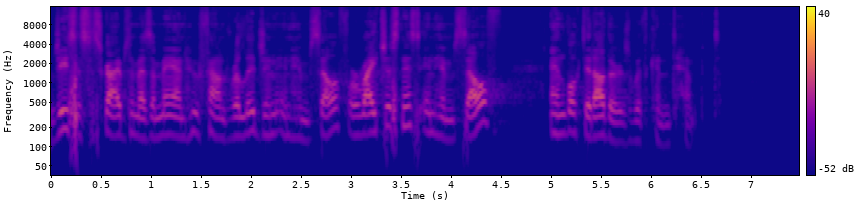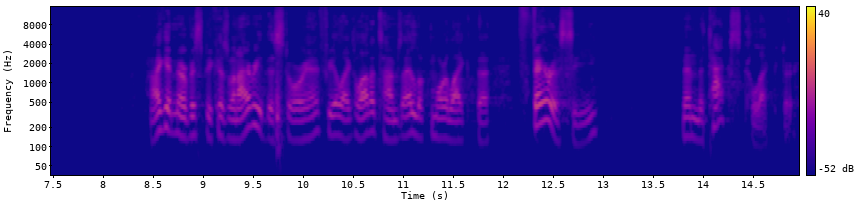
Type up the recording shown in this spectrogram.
Jesus describes him as a man who found religion in himself or righteousness in himself and looked at others with contempt. I get nervous because when I read this story, I feel like a lot of times I look more like the Pharisee than the tax collector.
